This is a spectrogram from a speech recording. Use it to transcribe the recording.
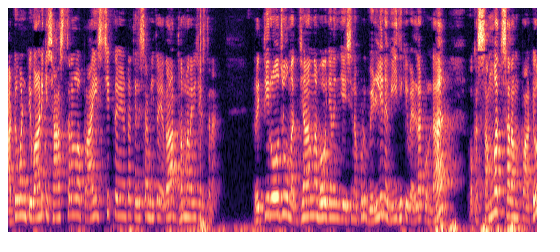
అటువంటి వాడికి శాస్త్రంలో ప్రాయశ్చిత్తం ఏమిటో తెలుసా? మీతో యథార్థం మనవి చేస్తున్నాను ప్రతిరోజు మధ్యాహ్న భోజనం చేసినప్పుడు వెళ్ళిన వీధికి వెళ్ళకుండా ఒక సంవత్సరం పాటు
